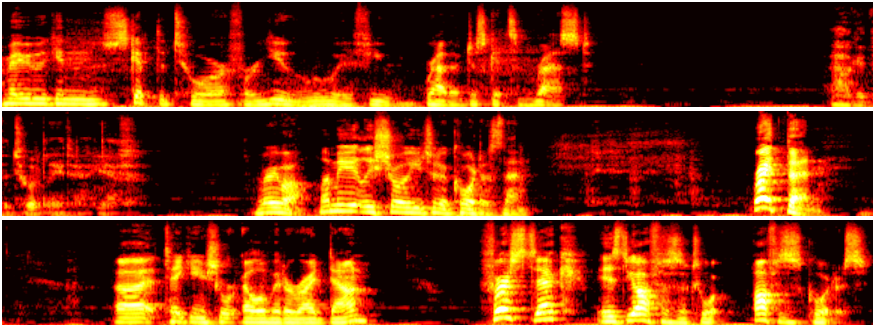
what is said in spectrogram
maybe we can skip the tour for you if you rather just get some rest. I'll get the tour later. Yes. Very well. Let me at least show you to the quarters then. Right then. Uh, taking a short elevator ride down. First deck is the officers' quar- officers' quarters.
